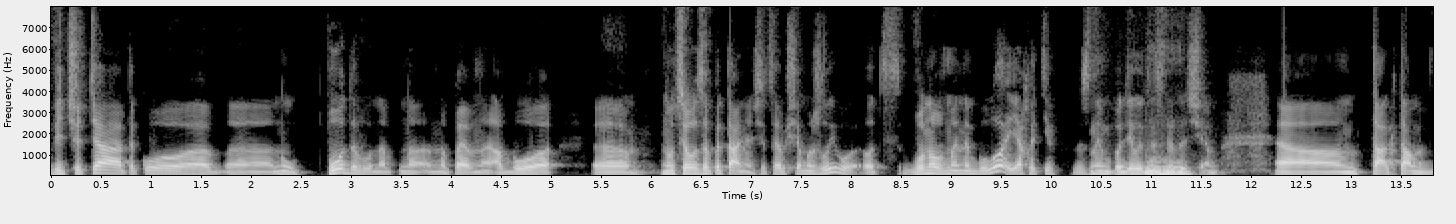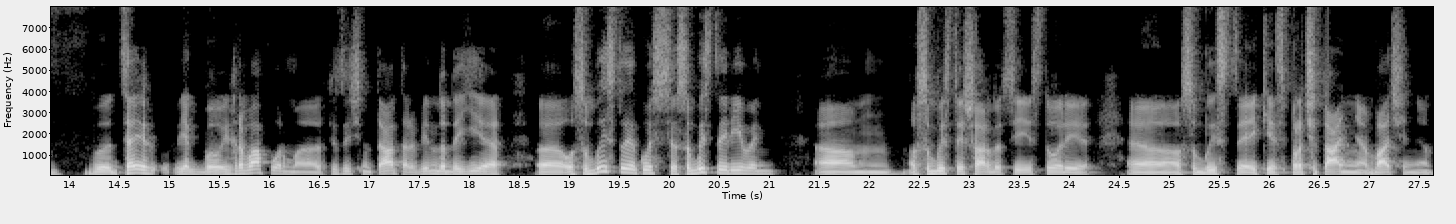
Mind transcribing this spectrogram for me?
відчуття такого е, ну, подиву, на, на, напевне, або е, ну, цього запитання, чи це взагалі можливо? От воно в мене було, і я хотів з ним поділитися Мгм. глядачем. Е, так, там це якби ігрова форма, фізичний театр, він додає е, особисту якусь, особистий рівень ем, особистий шар до цієї історії, е, особисте якесь прочитання, бачення.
